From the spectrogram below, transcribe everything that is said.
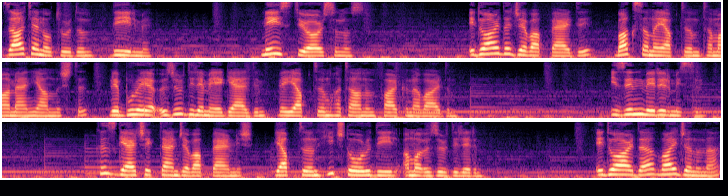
Zaten oturdum, değil mi? Ne istiyorsunuz? Eduard da cevap verdi, bak sana yaptığım tamamen yanlıştı ve buraya özür dilemeye geldim ve yaptığım hatanın farkına vardım. İzin verir misin? Kız gerçekten cevap vermiş, yaptığın hiç doğru değil ama özür dilerim. Eduard da vay canına,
